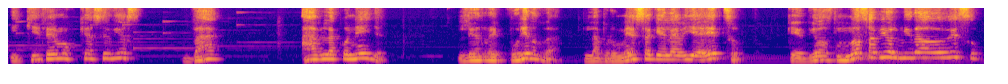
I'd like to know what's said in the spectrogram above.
¿Y qué vemos que hace Dios? Va, habla con ella, le recuerda la promesa que le había hecho, que Dios no se había olvidado de eso.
